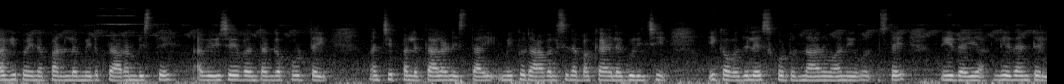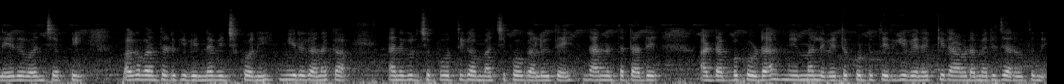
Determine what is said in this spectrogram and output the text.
ఆగిపోయిన పనులు మీరు ప్రారంభిస్తే అవి విజయవంతంగా పూర్తయి మంచి ఫలితాలను ఇస్తాయి. మీకు రావాల్సిన బకాయిల గురించి ఇక వదిలేసుకుంటున్నాను అని వస్తే నీదయ్యా లేదంటే లేదు అని చెప్పి భగవంతుడికి విన్నవించుకొని మీరు గనక దాని గురించి పూర్తిగా మర్చిపోగలిగితే దానంతట అదే ఆ డబ్బు కూడా మిమ్మల్ని వెతుక్కుంటూ తిరిగి వెనక్కి రావడం అనేది జరుగుతుంది.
